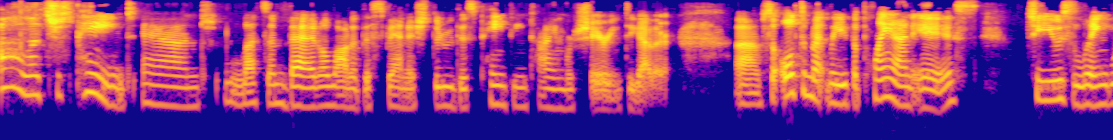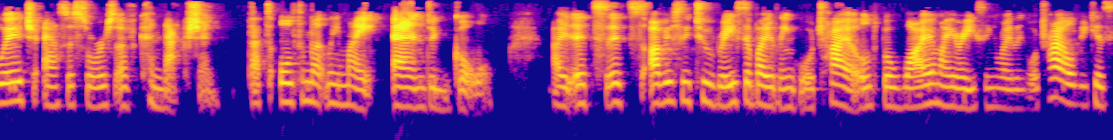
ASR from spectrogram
oh, let's just paint and let's embed a lot of the Spanish through this painting time we're sharing together. Um, so ultimately, the plan is to use language as a source of connection. That's ultimately my end goal. I, it's it's obviously to raise a bilingual child, but why am I raising a bilingual child? Because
